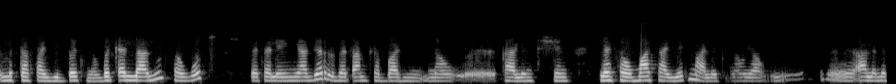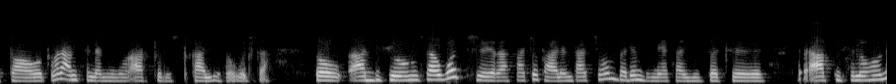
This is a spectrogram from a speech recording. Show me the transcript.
የምታሳይበት ነው። በቀላሉ ሰዎች በተለይ እኛ ሀገር በጣም ከባድ ነው talent ሽን ለሰው ማሳየት ማለት ነው። ያው አለመተዋወቅ ምናምን ስለሚኖር አርቱ ውስጥ ካሉ ሰዎች ጋር አዲስ የሆኑ ሰዎች ራሳቸው talent ኣቸውን በደንብ የሚያሳዩበት app ስለሆነ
